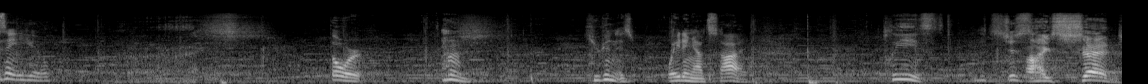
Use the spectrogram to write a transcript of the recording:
Isn't you. Thor. Hugin is waiting outside. Please, let's just. I said,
